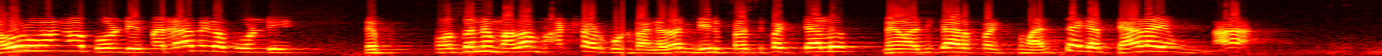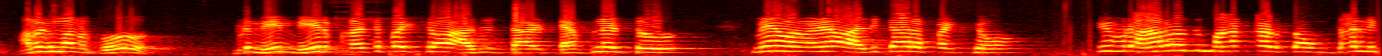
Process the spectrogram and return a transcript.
గౌరవంగా పోండి మర్యాదగా పోండి. రేపు పొద్దున్నే మళ్ళా మాట్లాడుకుంటాం కదా మీరు ప్రతిపక్షాలు మేము అధికార పక్షం అంతేగా తేడా ఏమున్నా? మనకు మనకు. ఇప్పుడు మీ మీరు ప్రతిపక్షం అది డెఫినెట్ మేము మేము అధికార పక్షం. ఇప్పుడు ఆ రోజు మాట్లాడతాం దాన్ని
